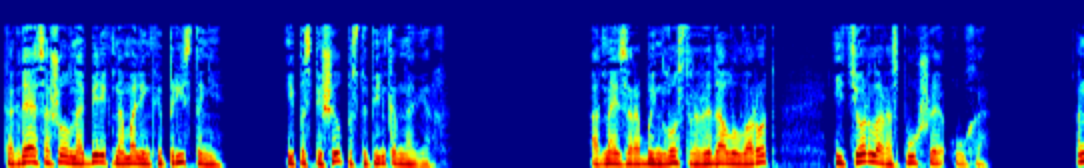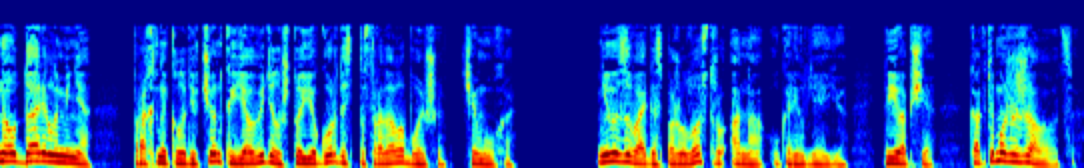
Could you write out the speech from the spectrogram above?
когда я сошел на берег на маленькой пристани и поспешил по ступенькам наверх. Одна из рабынь Лостра рыдала у ворот и терла распухшее ухо. «Она ударила меня!» — прохныкала девчонка, и я увидел, что ее гордость пострадала больше, чем ухо. «Не называй госпожу Лостру она», — укорил я ее. «Да и вообще, как ты можешь жаловаться?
